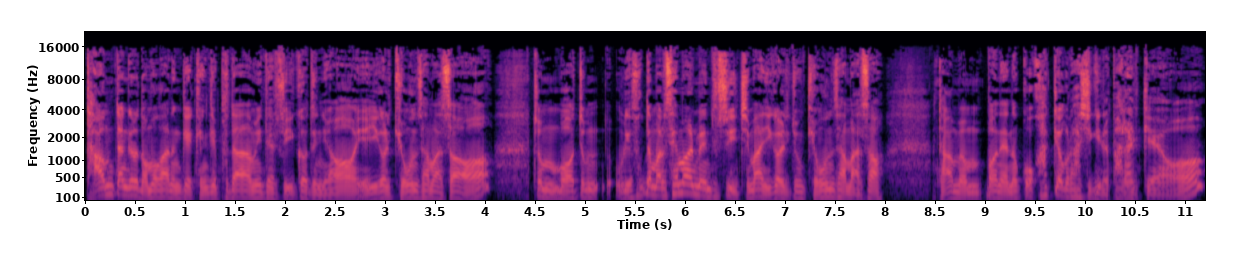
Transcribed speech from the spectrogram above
다음 단계로 넘어가는 게 굉장히 부담이 될 수 있거든요. 예, 이걸 교훈 삼아서 좀 뭐 좀 우리 속된 말로 새마을 멘트일 수 있지만 이걸 좀 교훈 삼아서 다음번에는 꼭 합격을 하시기를 바랄게요.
